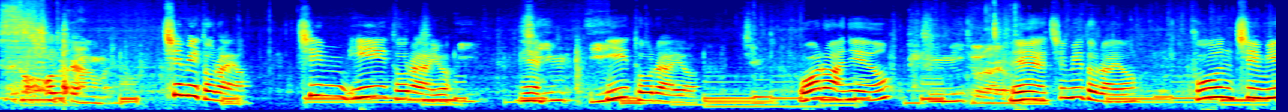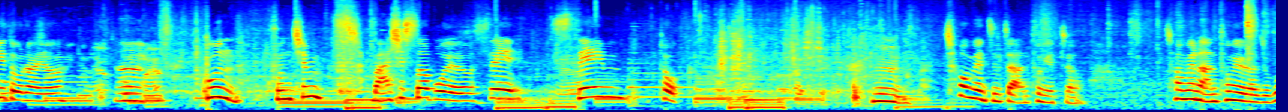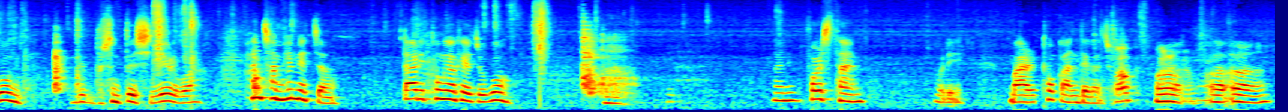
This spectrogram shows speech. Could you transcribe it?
어떻게 한국말? 침이 돌아요. 침이 돌아요. 예. 찜이? 이 돌아요. 찜 월어 아니에요? 찜이 돌아요. 예 침이 돌아요 군 침이 돌아요 고마요. 군 군침 맛있어 보여요 same same talk? 음, 처음엔 진짜 안 통했죠. 처음에는 안 통해가지고 이게 무슨 뜻이? 이러고 한참 헤맸죠. 딸이 통역해주고 아니 first time 우리 말 톡 안 돼가지고 밥? 어, 어, 어.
